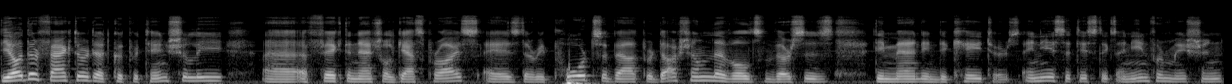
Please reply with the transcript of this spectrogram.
The other factor that could potentially uh, affect the natural gas price is the reports about production levels versus demand indicators. Any statistics, any information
